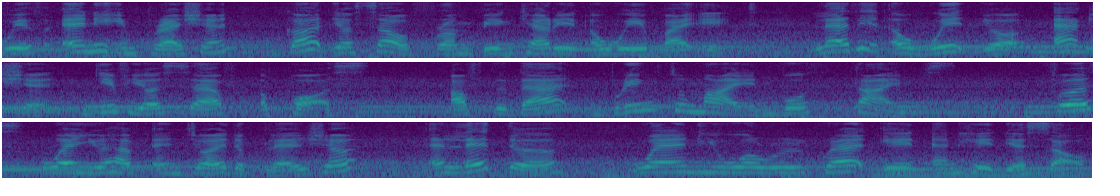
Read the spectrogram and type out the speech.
with any impression, guard yourself from being carried away by it. Let it await your action. Give yourself a pause. After that, bring to mind both times. First, when you have enjoyed the pleasure, and later, when you will regret it and hate yourself.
